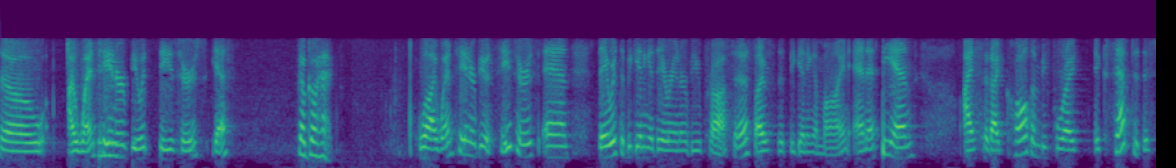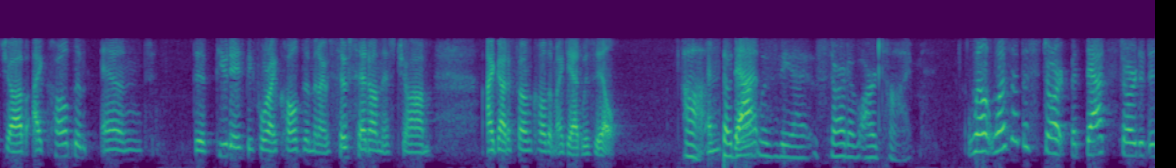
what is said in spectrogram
So I went to interview at Caesars. Yes. No, go ahead. Well, I went to interview at Caesars, and they were at the beginning of their interview process. I was at the beginning of mine, and at the end, I said I'd call them before I accepted this job. I called them, and the few days before I called them, and I was so set on this job, I got a phone call that my dad was ill. Ah, And so that- that was the uh, start of RTime. Well, it wasn't the start, but that started a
